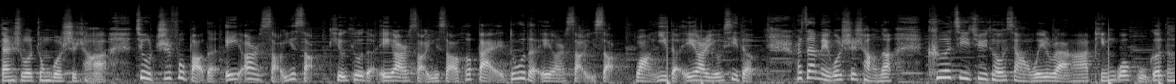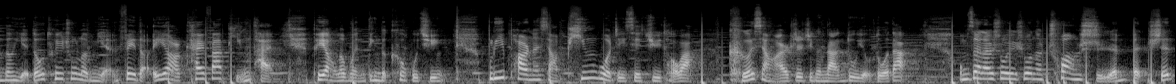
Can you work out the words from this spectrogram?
单说中国市场啊，就支付宝的 AR 扫一扫、QQ 的 AR 扫一扫和百度的 AR 扫一扫、网易的 AR 游戏等。而在美国市场呢，科技巨头像微软啊、苹果、谷歌等等也都推。推出了免费的 AR 开发平台，培养了稳定的客户群。Blee Par 呢想拼过这些巨头啊，可想而知这个难度有多大。我们再来说一说呢，创始人本身，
